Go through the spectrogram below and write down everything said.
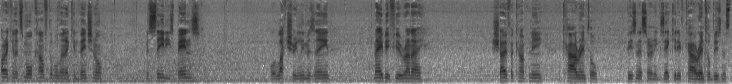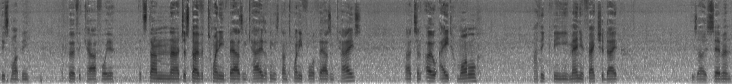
I reckon it's more comfortable than a conventional Mercedes Benz or luxury limousine. Maybe if you run a chauffeur company, a car rental business or an executive car rental business, this might be perfect car for you. It's done uh, just over 20,000 Ks, I think it's done 24,000 Ks. Uh, it's an 08 model. I think the manufacture date is 07,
